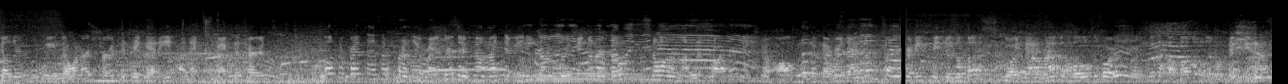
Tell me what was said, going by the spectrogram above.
Children, we don't are sure to take any unexpected turns. Also, friends, as a friendly reminder, there's no active eating or drinking on our boat, so unless it's water, make sure all food and beverage items are turning features of us, going down rabbit holes, or sources with the help of a little fishing net.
